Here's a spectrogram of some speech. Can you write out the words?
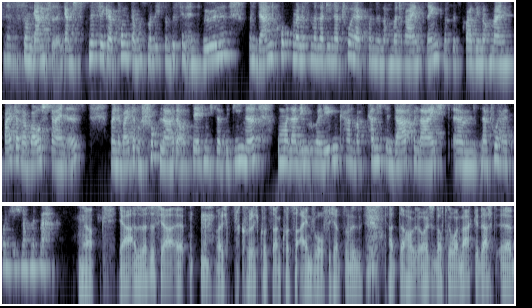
das ist so ein ganz, ganz sniffliger Punkt. Da muss man sich so ein bisschen entwöhnen. Und dann guckt man, dass man da die Naturherkunde noch mit reinbringt, was jetzt quasi noch mein weiterer Baustein ist, meine weitere Schublade, aus der ich mich da bediene, wo man dann eben überlegen kann, was kann ich denn da vielleicht ähm, naturherkundlich noch mitmachen. Ja, ja, also das ist ja, äh, vielleicht kurz ein kurzer Einwurf. Ich habe so, hat da heute noch drüber nachgedacht, äh,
